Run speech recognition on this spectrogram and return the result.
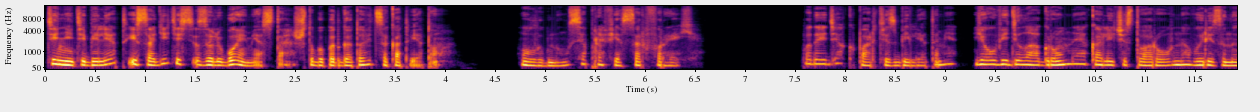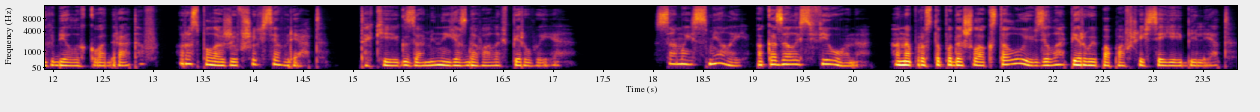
тяните билет и садитесь за любое место, чтобы подготовиться к ответу», — улыбнулся профессор Фрей. Подойдя к парте с билетами, я увидела огромное количество ровно вырезанных белых квадратов, расположившихся в ряд. Такие экзамены я сдавала впервые. Самой смелой оказалась Фиона. Она просто подошла к столу и взяла первый попавшийся ей билет.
